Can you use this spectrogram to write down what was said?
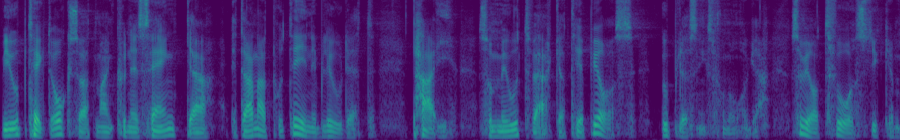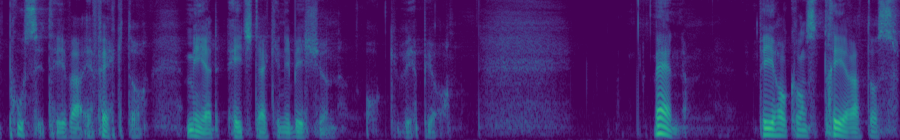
Vi upptäckte också att man kunde sänka ett annat protein i blodet, PAI, som motverkar TPAs upplösningsförmåga. Så vi har två stycken positiva effekter med HDAC inhibition och VPA. Men vi har koncentrerat oss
